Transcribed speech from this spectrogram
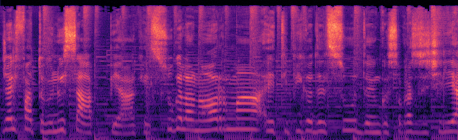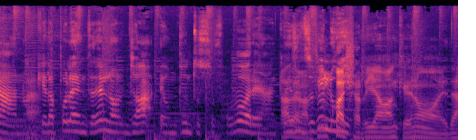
già il fatto che lui sappia che il sugo alla norma è tipico del sud, in questo caso siciliano, Eh. che la polenta è del nord, già è un punto a suo favore anche. Vabbè, nel senso che qua lui... ci arriviamo anche noi, dai.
